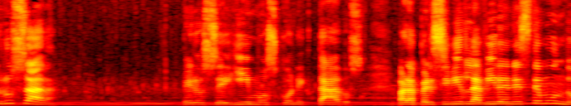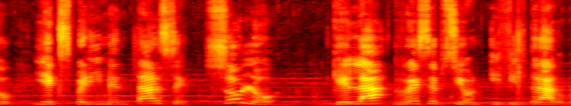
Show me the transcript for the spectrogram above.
cruzada pero seguimos conectados para percibir la vida en este mundo y experimentarse solo que la recepción y filtrado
